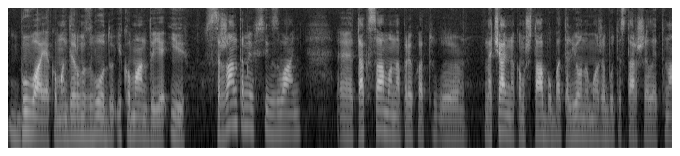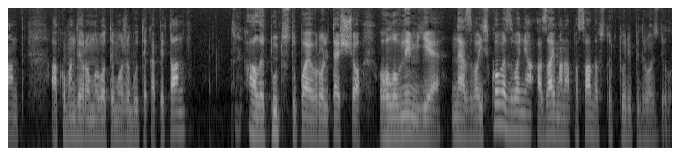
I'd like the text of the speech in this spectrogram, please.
буває командиром взводу і командує і сержантами всіх звань. Е, Так само, наприклад, е, начальником штабу батальйону може бути старший лейтенант, а командиром роти може бути капітан. Але тут вступає в роль те, що головним є не військове звання, а займана посада в структурі підрозділу.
